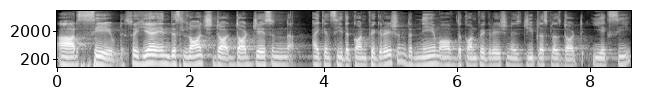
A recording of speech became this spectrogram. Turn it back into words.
are saved. So here in this launch.json I can see the configuration. The name of the configuration is g++.exe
